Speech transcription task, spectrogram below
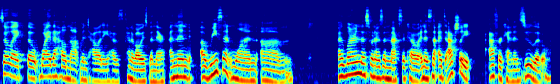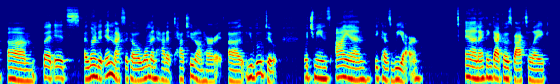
So like the why the hell not mentality has kind of always been there. And then a recent one um I learned this when I was in Mexico and it's not it's actually African, it's Zulu. Um, but it's, I learned it in Mexico. A woman had it tattooed on her, uh, Ubuntu, which means I am because we are. And I think that goes back to like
